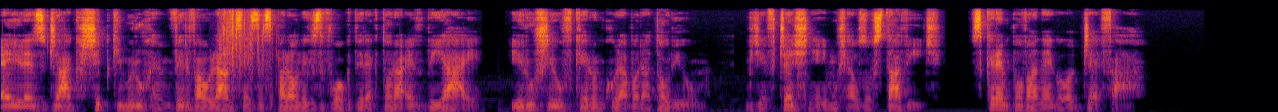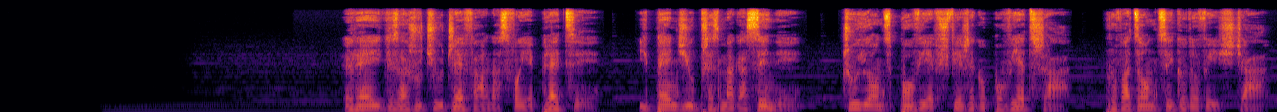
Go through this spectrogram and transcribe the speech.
Ailes Jack szybkim ruchem wyrwał lancę ze spalonych zwłok dyrektora FBI i ruszył w kierunku laboratorium, gdzie wcześniej musiał zostawić skrępowanego Jeffa. Rake zarzucił Jeffa na swoje plecy i pędził przez magazyny, czując powiew świeżego powietrza prowadzący go do wyjścia.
